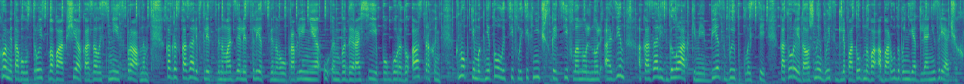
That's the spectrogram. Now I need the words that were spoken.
Кроме того, устройство вообще оказалось неисправным. Как рассказали в Следственном отделе Следственного управления УМВД России по городу Астрахань, кнопки магнитолы тифлотехнической Тифло-001 оказались гладкими, без выпуклостей, которые должны быть для подобного оборудования для незрячих.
